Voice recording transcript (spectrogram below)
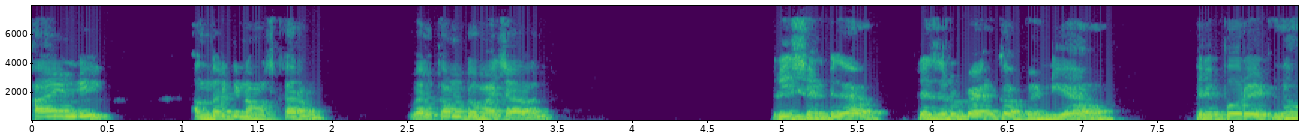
హాయ్ అండి. అందరికీ నమస్కారం. వెల్కమ్ టు మై ఛానల్ రీసెంట్గా reserve bank of India repo రేట్ను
